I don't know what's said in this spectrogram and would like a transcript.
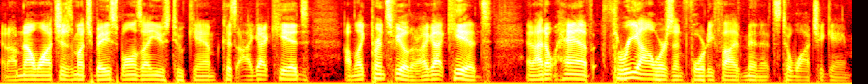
And I'm not watching as much baseball as I used to, Cam, because I got kids. I'm like Prince Fielder. I got kids, and I don't have three hours and 45 minutes to watch a game.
